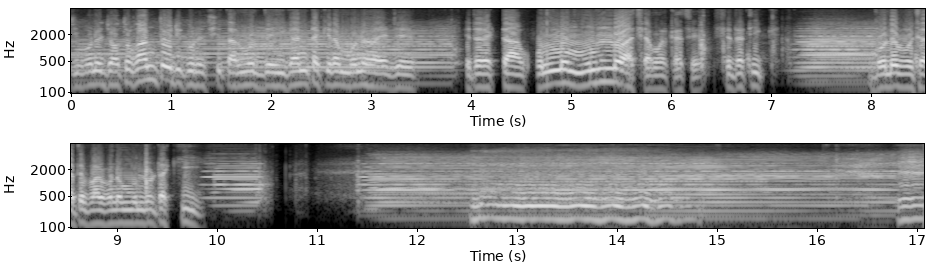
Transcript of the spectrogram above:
জীবনে যত গান তৈরি করেছি তার মধ্যে এই গানটা কিরম মনে হয় যে এটার একটা অন্য মূল্য আছে আমার কাছে। সেটা ঠিক বলে বোঝাতে পারব না মূল্যটা কি। আকাশে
